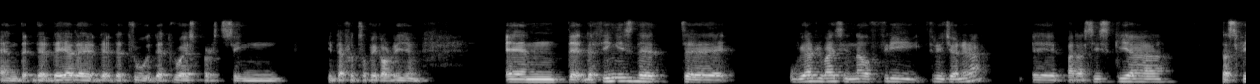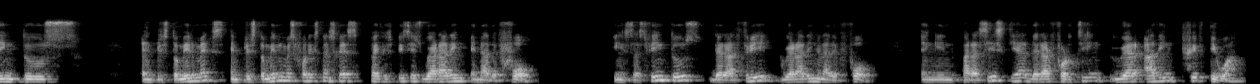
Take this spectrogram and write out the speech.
and they are the, the, the, true the true experts in in the tropical region. And the, the thing is that uh, we are revising now three, three genera, uh, Parasyscia, Sphintus, and Pristomyrmex. And Pristomyrmex, for instance, has five species. We are adding another four. In Sphintus, there are three. We are adding another four. And in Parasyscia, there are 14. We are adding 51.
